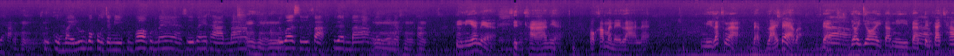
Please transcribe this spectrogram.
อะค่ะอื้อหือคือกลุ่มวัยรุ่นก็คงจะมีคุณพ่อคุณแม่ ซื้อไปให้ทานบ้าง อื้อหือ หรือว่าซื้อฝากเพื่อนบ้างอะไรเงี้ยค่ะอืมค่ะ ทีเนี้ยเนี่ยสินค้าเนี่ยพอเข้ามาในร้านแล้ว มีลักษณะแบบหลายแบบอะ แบบค่ะย่อยๆ ก็มีแบบค่ะเป็นกระเช้า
